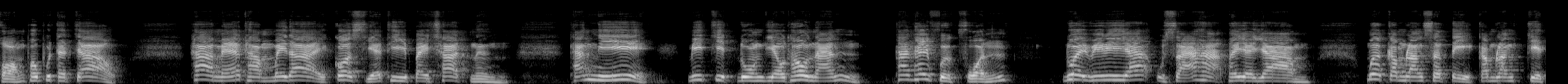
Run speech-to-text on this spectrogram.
ของพระพุทธเจ้า ถ้าแม้ทำไม่ได้ก็เสียทีไปชาติหนึ่ง ทั้งนี้มีจิตดวงเดียวเท่านั้น ท่านให้ฝึกฝน ด้วยวิริยะอุตสาหะพยายาม เมื่อกำลังสติกำลังจิต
